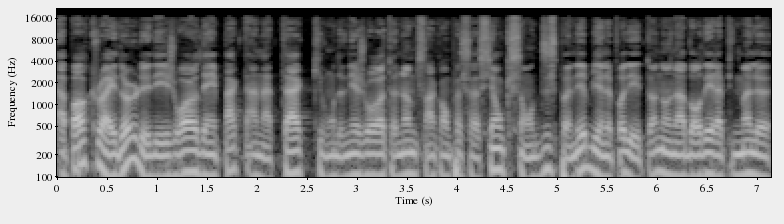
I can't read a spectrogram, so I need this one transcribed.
À part Crider, des joueurs d'impact en attaque qui vont devenir joueurs autonomes sans compensation qui sont disponibles. Il n'y en a pas des tonnes. On a abordé rapidement le,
